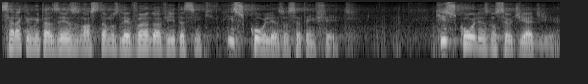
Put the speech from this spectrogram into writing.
Será que muitas vezes nós estamos levando a vida assim? Que, que escolhas você tem feito? Que escolhas no seu dia a dia?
